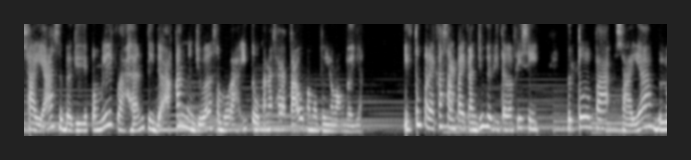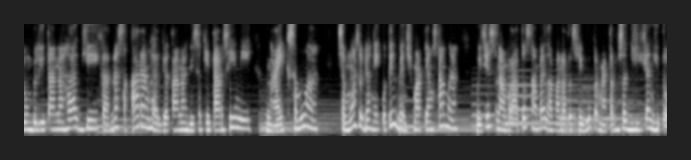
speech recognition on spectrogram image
Saya sebagai pemilik lahan tidak akan menjual semurah itu karena saya tahu kamu punya uang banyak. Itu mereka sampaikan juga di televisi. Betul Pak, saya belum beli tanah lagi karena sekarang harga tanah di sekitar sini naik semua. Semua sudah ngikutin benchmark yang sama, which is 600 sampai 800 ribu per meter persegi kan gitu.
